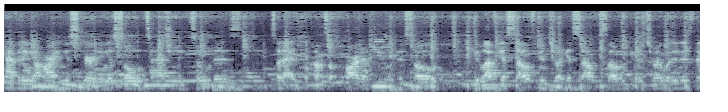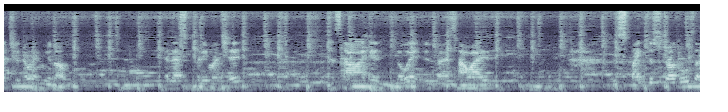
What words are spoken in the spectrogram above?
have it in your heart and your spirit and your soul to actually do this so that it becomes a part of you. And so you love yourself, you enjoy yourself, so you enjoy what it is that you're doing, you know? And that's pretty much it. That's how I get through it, and that's how I despite the struggles, I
